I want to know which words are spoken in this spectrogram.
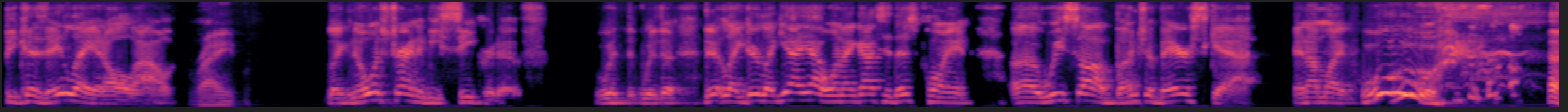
because they lay it all out. Right. Like no one's trying to be secretive with with the, they're like they're like yeah yeah when I got to this point uh, we saw a bunch of bear scat. And I'm like whoo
